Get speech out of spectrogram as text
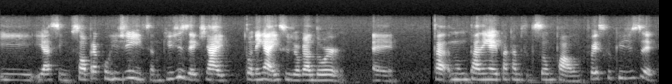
E, e assim, só para corrigir isso, eu não quis dizer que, ai, tô nem aí se o jogador é, tá, não tá nem aí pra camisa do São Paulo. Foi isso que eu quis dizer.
